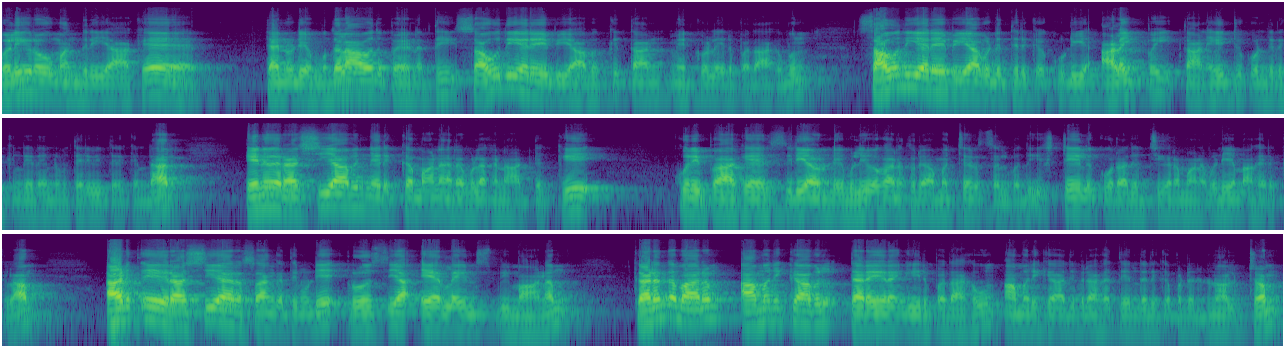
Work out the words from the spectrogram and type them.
வெளியுறவு மந்திரியாக தன்னுடைய முதலாவது பயணத்தை சவுதி அரேபியாவுக்கு தான் மேற்கொள்ள இருப்பதாகவும் சவுதி அரேபியா விடுத்திருக்கக்கூடிய அழைப்பை தான் ஏற்றுக்கொண்டிருக்கின்றேன் என்றும் தெரிவித்திருக்கின்றார். எனவே ரஷ்யாவின் நெருக்கமான அரபுலக நாட்டுக்கு குறிப்பாக சிரியாவுடைய வெளிவிவகாரத்துறை அமைச்சர் செல்வது ஸ்டேலுக்கு ஒரு அதிர்ச்சிகரமான விடயமாக இருக்கலாம். அடுத்து ரஷ்ய அரசாங்கத்தினுடைய ரோசியா ஏர்லைன்ஸ் விமானம் கடந்த வாரம் அமெரிக்காவில் தரையிறங்கி இருப்பதாகவும் அமெரிக்க அதிபராக தேர்ந்தெடுக்கப்பட்ட டொனால்ட் ட்ரம்ப்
